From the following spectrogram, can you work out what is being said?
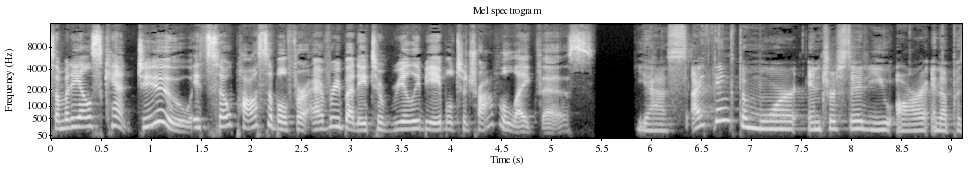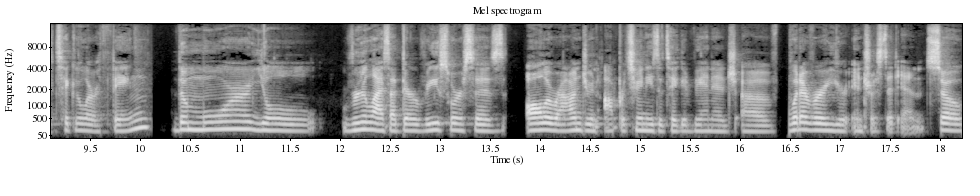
somebody else can't do. It's so possible for everybody to really be able to travel like this. Yes. I think the more interested you are in a particular thing, the more you'll realize that there are resources all around you and opportunities to take advantage of whatever you're interested in. So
